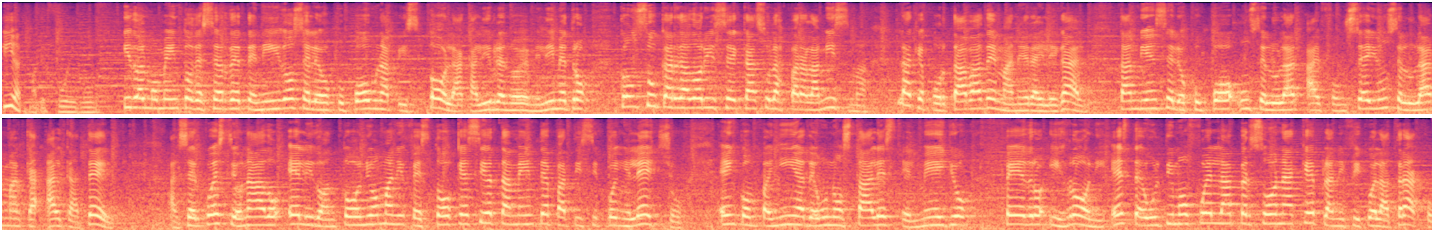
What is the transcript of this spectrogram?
y arma de fuego. Al momento de ser detenido se le ocupó una pistola calibre 9 milímetros con su cargador y C cápsulas para la misma, la que portaba de manera ilegal. También se le ocupó un celular iPhone 6 y un celular marca Alcatel. Al ser cuestionado, Elido Antonio manifestó que ciertamente participó en el hecho, en compañía de unos tales El Mello, Pedro y Ronnie. Este último fue la persona que planificó el atraco.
